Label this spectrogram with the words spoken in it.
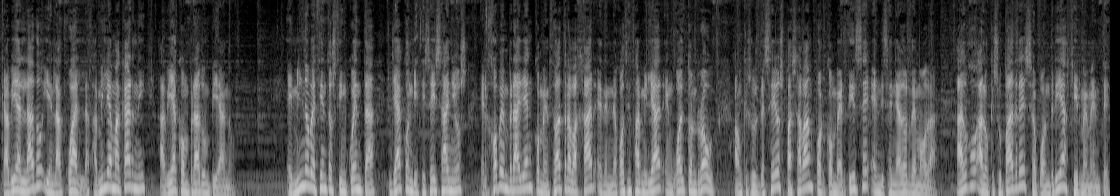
que había al lado y en la cual la familia McCartney había comprado un piano. En 1950, ya con 16 años, el joven Brian comenzó a trabajar en el negocio familiar en Walton Road, aunque sus deseos pasaban por convertirse en diseñador de moda, algo a lo que su padre se opondría firmemente.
